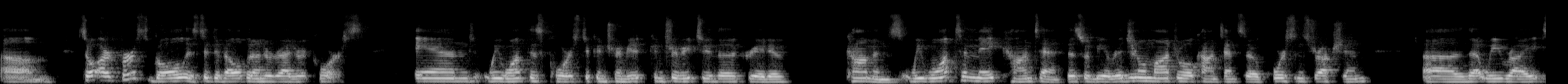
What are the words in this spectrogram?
Um, so our first goal is to develop an undergraduate course. And we want this course to contribute, contribute to the Creative Commons. We want to make content. This would be original module content, so course instruction uh, that we write,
